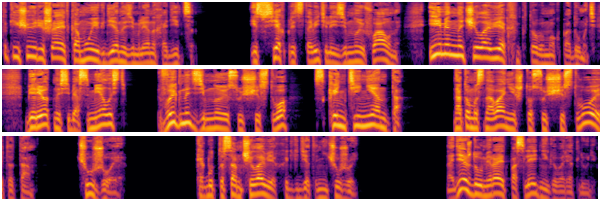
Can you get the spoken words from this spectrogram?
так еще и решает, кому и где на Земле находиться из всех представителей земной фауны, именно человек, кто бы мог подумать, берет на себя смелость выгнать земное существо с континента на том основании, что существо это там чужое. Как будто сам человек хоть где-то не чужой. Надежда умирает последней, говорят люди.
